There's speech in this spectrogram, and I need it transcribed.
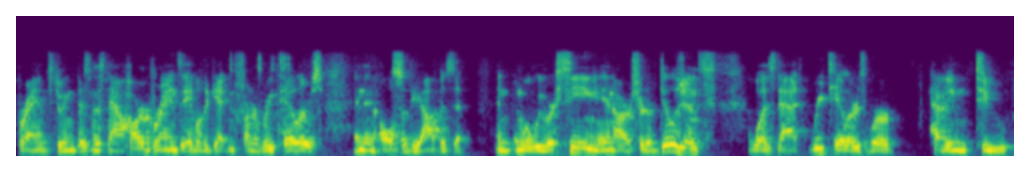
brands doing business now how are brands able to get in front of retailers and then also the opposite. And, and what we were seeing in our sort of diligence was that retailers were having to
